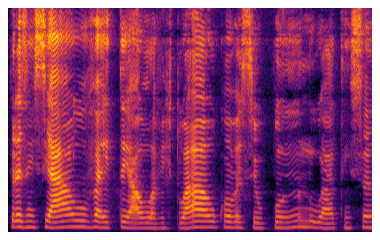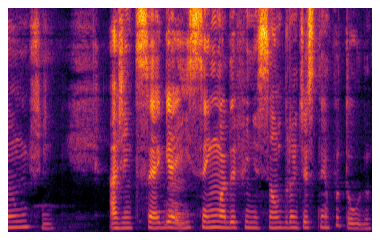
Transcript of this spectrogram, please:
presencial, vai ter aula virtual, qual vai ser o plano, a atenção, enfim. A gente segue aí sem uma definição durante esse tempo todo.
